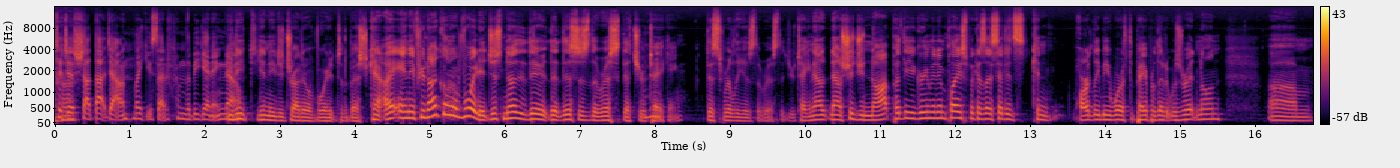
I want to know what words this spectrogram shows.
to just shut that down, like you said from the beginning. No. Uh-huh. You need you need to try to avoid it to the best you can. I, and if you're not going to avoid it, just know that there, that this is the risk that you're taking. This really is the risk that you're taking. Now, now, should you not put the agreement in place because I said it can hardly be worth the paper that it was written on? Um,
